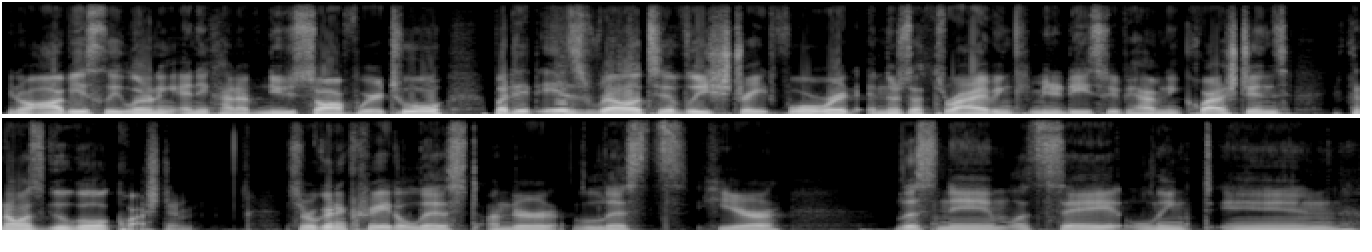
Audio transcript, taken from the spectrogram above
you know, obviously learning any kind of new software tool, but it is relatively straightforward and there's a thriving community. So if you have any questions, you can always Google a question. So we're going to create a list under lists here. List name, let's say LinkedIn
